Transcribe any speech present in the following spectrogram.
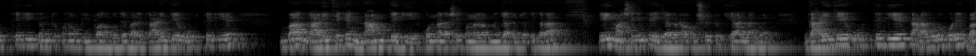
উঠতে গিয়ে কিন্তু কোনো বিপদ হতে পারে। গাড়িতে উঠতে গিয়ে বা গাড়ি থেকে নামতে গিয়ে কন্যা রাশি, কন্যা লগ্নের জাতক জাতিকারা এই মাসে কিন্তু এই জায়গাটা অবশ্যই একটু খেয়াল রাখবেন। গাড়িতে উঠতে গিয়ে তাড়াহুড়ো করে বা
